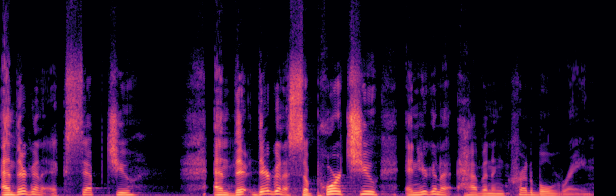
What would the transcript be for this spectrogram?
and they're going to accept you and they're, they're going to support you and you're going to have an incredible reign.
